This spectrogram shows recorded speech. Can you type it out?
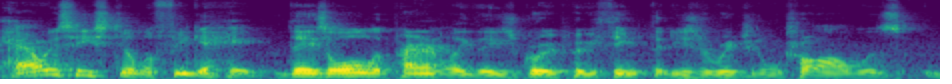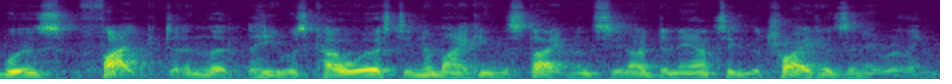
how is he still a figurehead? There's all apparently these group who think that his original trial was was faked and that he was coerced into making the statements, you know, denouncing the traitors and everything.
